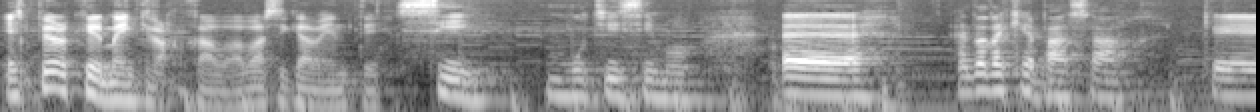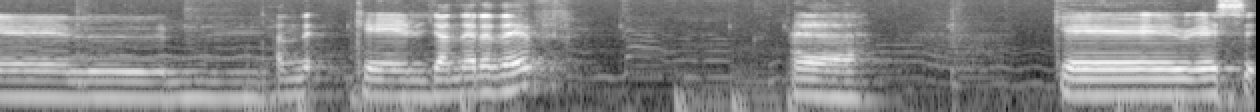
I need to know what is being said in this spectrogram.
Es peor que el Minecraft Java, básicamente. Sí, muchísimo. Eh, entonces, ¿qué pasa? Que el, que el Yandere Dev, eh, que es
